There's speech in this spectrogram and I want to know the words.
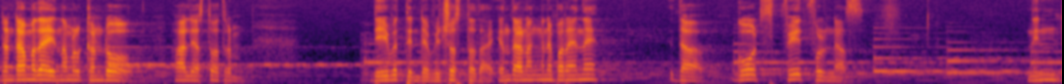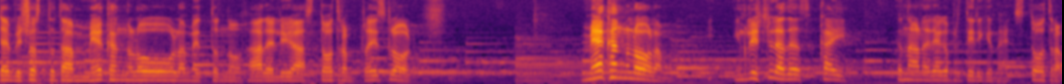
രണ്ടാമതായി നമ്മൾ കണ്ടോ ഹാലയ സ്തോത്രം ദൈവത്തിന്റെ വിശ്വസ്തത. എന്താണ് അങ്ങനെ പറയുന്നത് ദ ഗോഡ്സ് ഫെയ്ത്ത്ഫുൾനെസ്. നിന്റെ വിശ്വസ്തത മേഘങ്ങളോളം എത്തുന്നു. ഹാലലിയ സ്തോത്രം. Praise lord. മേഘങ്ങളോളം. ഇംഗ്ലീഷിൽ അത് സ്കൈ എന്നാണ് രേഖപ്പെടുത്തിയിരിക്കുന്നത്. സ്തോത്രം.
